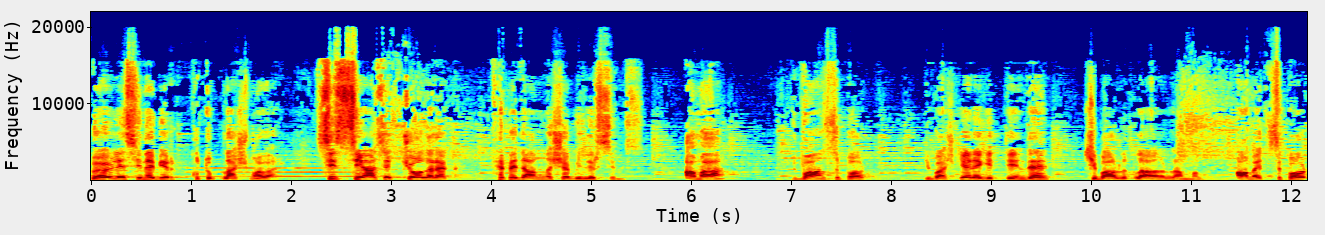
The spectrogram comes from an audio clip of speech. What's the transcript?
Böylesine bir kutuplaşma var. Siz siyasetçi olarak tepede anlaşabilirsiniz. Ama Van Spor bir başka yere gittiğinde kibarlıkla ağırlanmalı. Ahmet Spor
